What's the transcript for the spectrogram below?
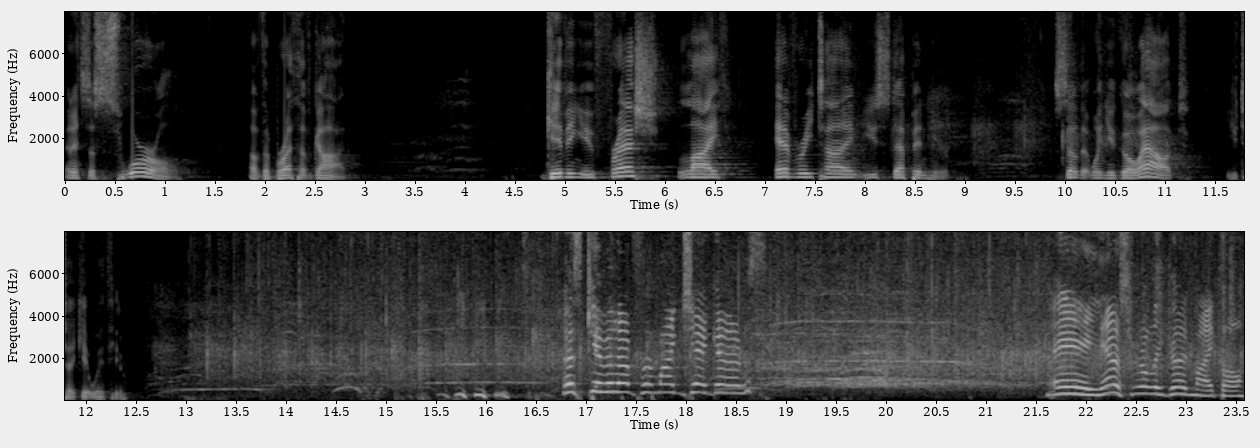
and it's a swirl of the breath of God giving you fresh life every time you step in here. So that when you go out, you take it with you. Let's give it up for Mike Jacobs. Hey, that's really good, Michael.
